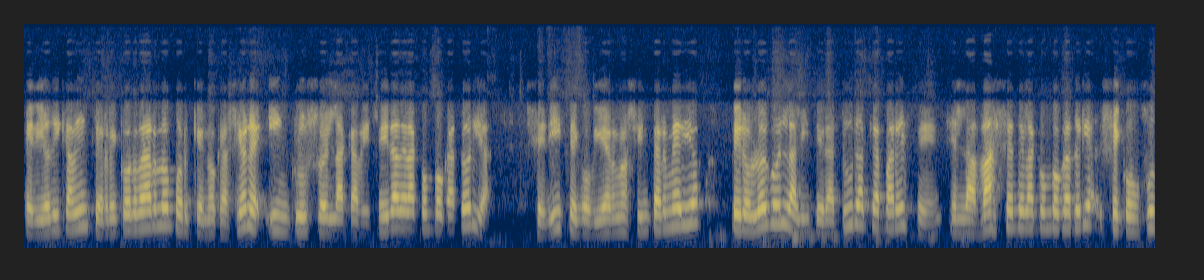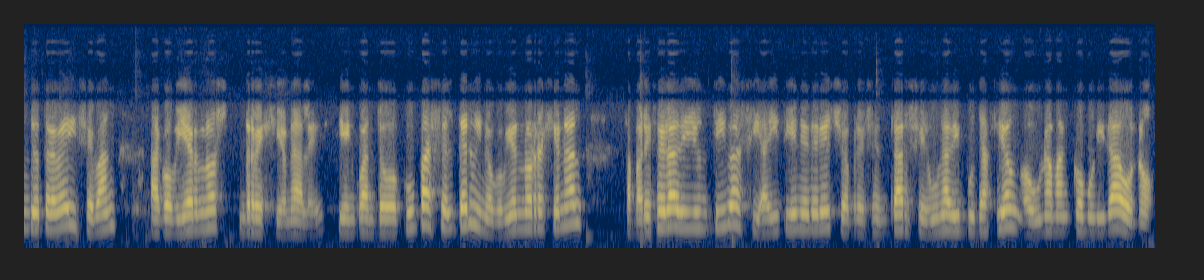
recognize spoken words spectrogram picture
periódicamente recordarlo porque en ocasiones, incluso en la cabecera de la convocatoria, se dice gobiernos intermedios, pero luego en la literatura que aparece en las bases de la convocatoria se confunde otra vez y se van a gobiernos regionales. Y en cuanto ocupas el término gobierno regional, aparece la disyuntiva si ahí tiene derecho a presentarse una diputación o una mancomunidad o no.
